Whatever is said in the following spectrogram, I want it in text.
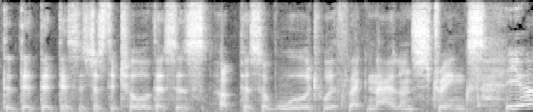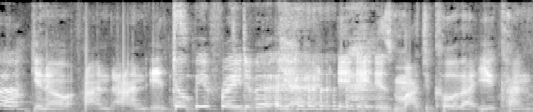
that th- th- this is just a tool. This is a piece of wood with like nylon strings, yeah. you know, and and it. Don't be afraid of it. yeah, it, it is magical that you can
